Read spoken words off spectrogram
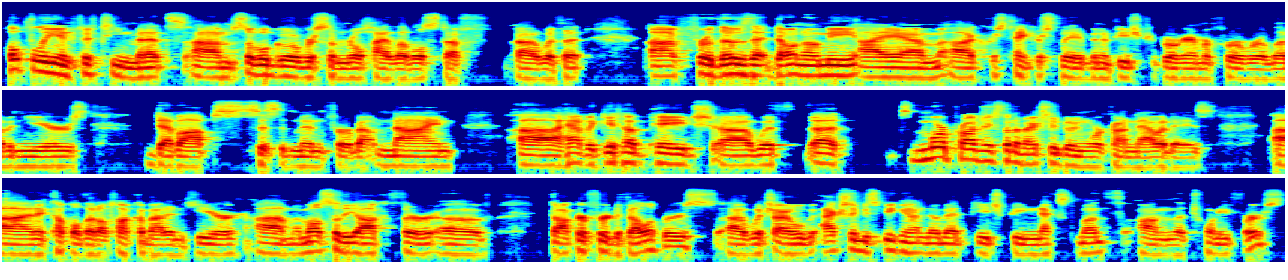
hopefully in 15 minutes. Um, so we'll go over some real high level stuff uh, with it. Uh, for those that don't know me, I am uh, Chris Tankersley. I've been a PHP programmer for over 11 years, DevOps, sysadmin for about nine. Uh, I have a GitHub page uh, with more projects that I'm actually doing work on nowadays, and a couple that I'll talk about in here. Um, I'm also the author of Docker for Developers, which I will actually be speaking on Nomad PHP next month on the 21st.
